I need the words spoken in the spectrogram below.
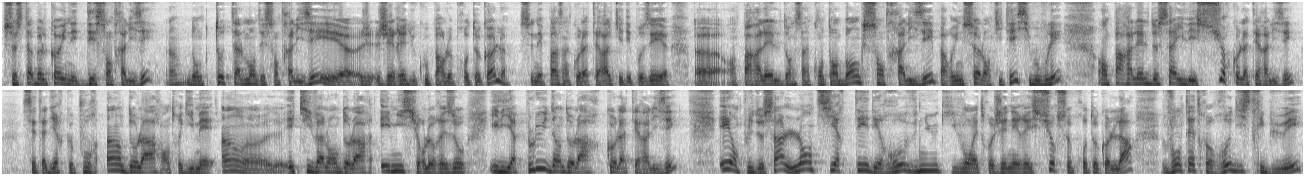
Ce stablecoin est décentralisé, hein, donc totalement décentralisé et euh, géré du coup par le protocole. Ce n'est pas un collatéral qui est déposé euh, en parallèle dans un compte en banque centralisé par une seule entité, si vous voulez. En parallèle de ça, il est surcollatéralisé, c'est-à-dire que pour un dollar, entre guillemets, un euh, équivalent dollar émis sur le réseau, il y a plus d'un dollar collatéralisé. Et en plus de ça, des revenus qui vont être générés sur ce protocole-là vont être redistribués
